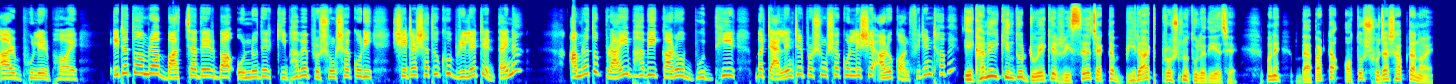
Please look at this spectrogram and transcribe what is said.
আর ভুলের ভয়, এটা তো আমরা বাচ্চাদের বা অন্যদের কীভাবে প্রশংসা করি, সেটার সাথেও খুব রিলেটেড তাই না? আমরা তো প্রায়ই ভাবি কারও বুদ্ধির বা ট্যালেন্টের প্রশংসা করলে সে আরও কনফিডেন্ট হবে? এখানেই কিন্তু ডুয়েকের রিসার্চ একটা বিরাট প্রশ্ন তুলে দিয়েছে। মানে ব্যাপারটা অত সোজাসাপটা নয়।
